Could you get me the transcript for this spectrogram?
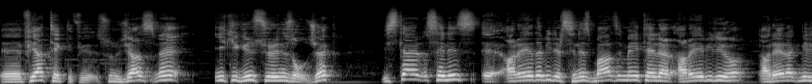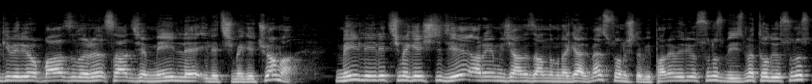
e, fiyat teklifi sunacağız ve 2 gün süreniz olacak. İsterseniz e, arayabilirsiniz. Bazı MT'ler arayabiliyor, arayarak bilgi veriyor. Bazıları sadece maille iletişime geçiyor ama maille iletişime geçti diye arayamayacağınız anlamına gelmez. Sonuçta bir para veriyorsunuz, bir hizmet alıyorsunuz.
